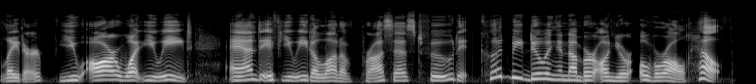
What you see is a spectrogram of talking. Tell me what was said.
Later, you are what you eat, and if you eat a lot of processed food, it could be doing a number on your overall health.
